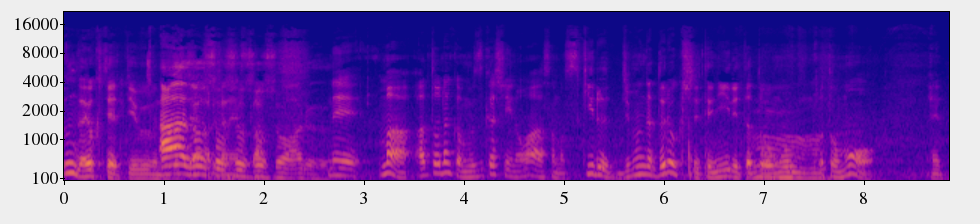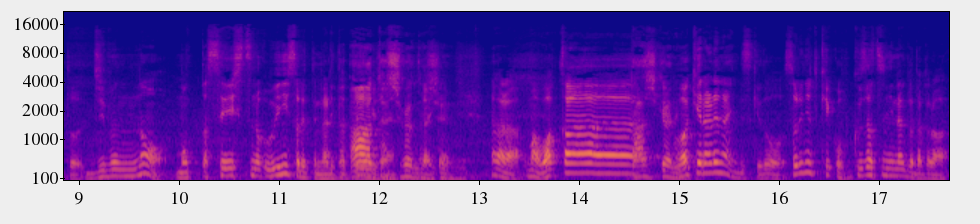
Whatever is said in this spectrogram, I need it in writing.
運が良くてっていう部分ってあああるじゃないですか。そうそうそうそうある。でまああとなんか難しいのはそのスキル自分が努力して手に入れたと思うことも、えっと、自分の持った性質の上にそれって成り立ってるああわけじゃない？確ですか確かに。だからまあ分か確かに。分けられないんですけどそれによって結構複雑になんかだから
